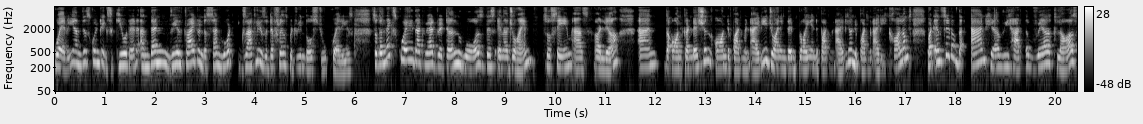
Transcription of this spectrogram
query i'm just going to execute it and then we'll try to understand what exactly is the difference between those two queries so the next query that we had written was this inner join so same as earlier and the on condition on department id joining the employee and department id on department id columns but instead of the and here we had the where clause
